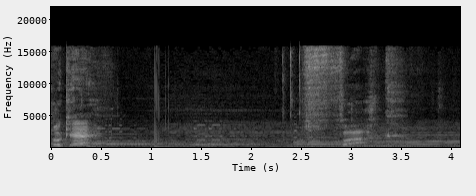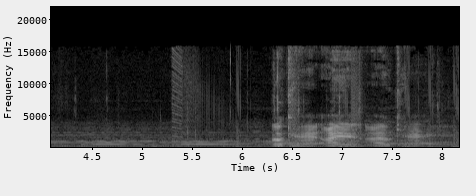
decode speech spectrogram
Okay. Fuck. Okay, I, okay.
